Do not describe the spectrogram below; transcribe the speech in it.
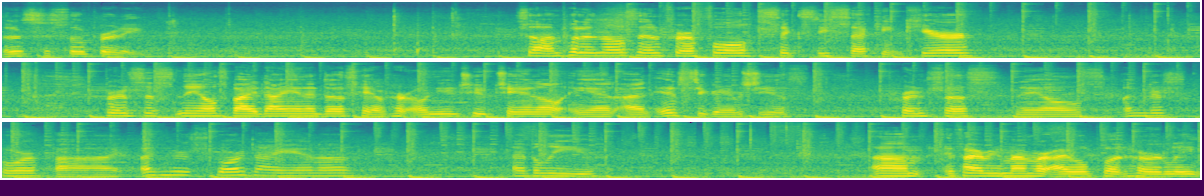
That is just so pretty. So I'm putting those in for a full 60 second cure. Princess Nails by Diana does have her own YouTube channel and on Instagram she is Princess Nails underscore by underscore Diana I believe. Um, if I remember, I will put her link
